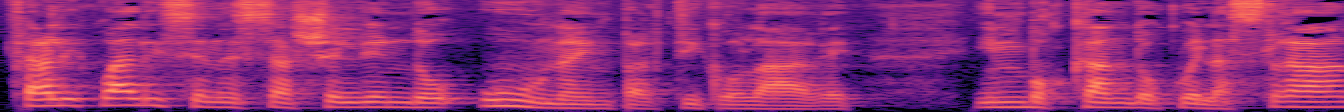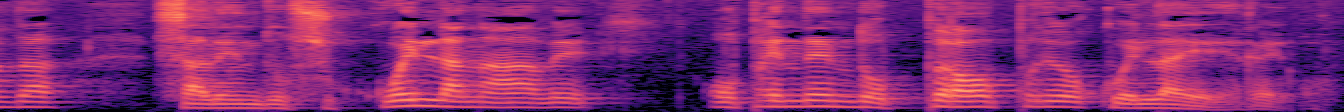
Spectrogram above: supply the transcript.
fra le quali se ne sta scegliendo una in particolare, imboccando quella strada, salendo su quella nave o prendendo proprio quell'aereo.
